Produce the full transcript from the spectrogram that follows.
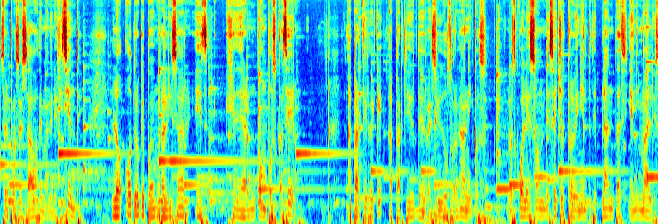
ser procesados de manera eficiente. Lo otro que podemos realizar es generar un compost casero. ¿A partir de qué? A partir de residuos orgánicos, los cuales son desechos provenientes de plantas y animales.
